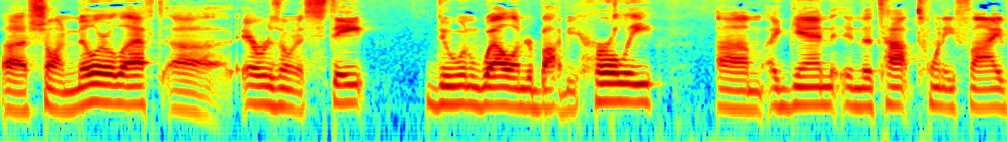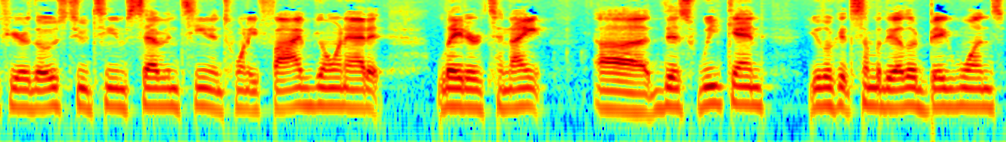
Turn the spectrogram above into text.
uh, Sean Miller left. Uh, Arizona State doing well under Bobby Hurley. Um, again, in the top 25 here, those two teams, 17 and 25, going at it later tonight. Uh, this weekend, you look at some of the other big ones.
